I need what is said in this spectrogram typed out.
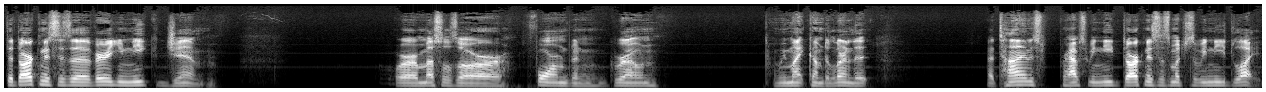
the darkness is a very unique gym where our muscles are formed and grown. We might come to learn that at times, perhaps we need darkness as much as we need light.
